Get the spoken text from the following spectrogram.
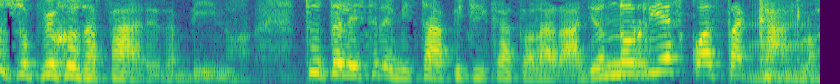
Non so più cosa fare, Rabbino. Tutte le sere mi sta appiccicato alla radio, non riesco a staccarlo.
